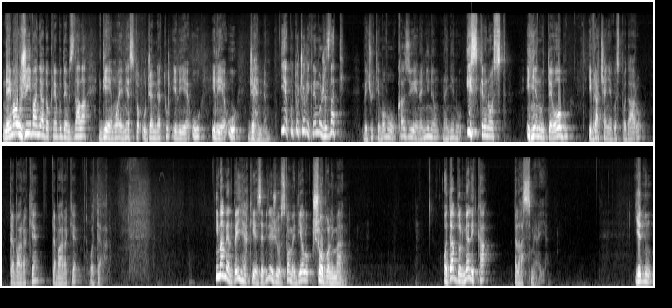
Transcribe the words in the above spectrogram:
nema uživanja dok ne budem znala gdje je moje mjesto u džennetu ili je u, ili je u džehennemu. Iako to čovjek ne može znati. Međutim, ovo ukazuje na njenu, na njenu iskrenost i njenu teobu i vraćanje gospodaru te barake, te barake o teala. Imam El Bejheki je zabilježio u svome dijelu Šoboliman od Abdul Melika El Asmeaja. Jednu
